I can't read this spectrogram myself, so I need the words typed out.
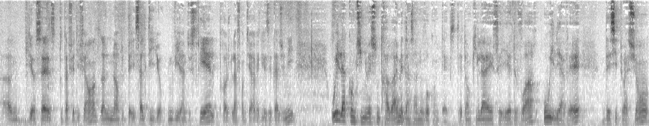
à un diocèse tout à fait différent, dans le nord du pays, Saltillo, une ville industrielle proche de la frontière avec les États-Unis, où il a continué son travail, mais dans un nouveau contexte. Et donc, il a essayé de voir où il y avait des situations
